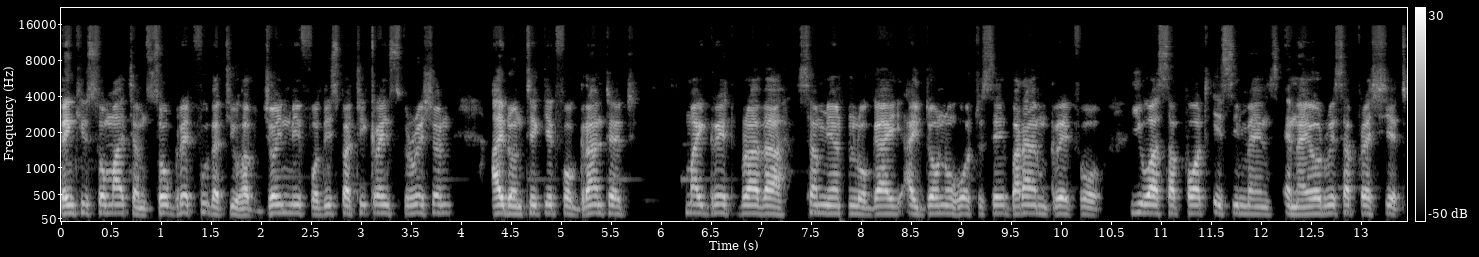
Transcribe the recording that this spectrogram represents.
Thank you so much. I'm so grateful that you have joined me for this particular inspiration. I don't take it for granted my great brother Samian Logai, I don't know what to say, but I'm grateful. Your support is immense, and I always appreciate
